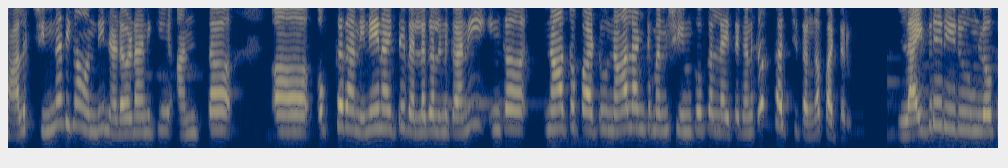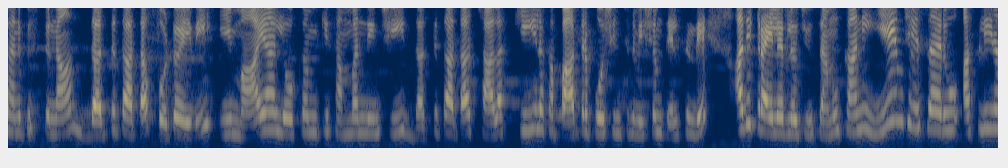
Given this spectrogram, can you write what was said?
చాలా చిన్నదిగా ఉంది నడవడానికి అంత ఒక్కదాన్ని నేనైతే వెళ్ళగలను కానీ ఇంకా నాతో పాటు నాలాంటి మనిషి ఇంకొకళ్ళు అయితే కనుక ఖచ్చితంగా పట్టరు. లైబ్రరీ రూమ్లో కనిపిస్తున్న దత్తు తాత ఫోటో ఇది. ఈ మాయా లోకంకి సంబంధించి దత్తు తాత చాలా కీలక పాత్ర పోషించిన విషయం తెలిసిందే. అది ట్రైలర్లో చూసాము. కానీ ఏం చేశారు? అసలు ఈయన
